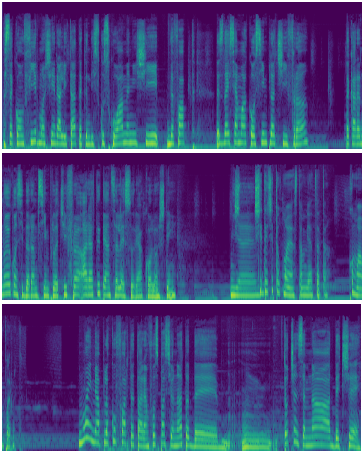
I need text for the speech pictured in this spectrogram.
se confirmă și în realitate când discuți cu oamenii și, de fapt, îți dai seama că o simplă cifră, pe care noi o considerăm simplă cifră, are atâtea înțelesuri acolo, știi? E... Și de ce tocmai asta în viața ta? Cum a apărut? Mai mi-a plăcut foarte tare, am fost pasionată de m, tot ce însemna de ce,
